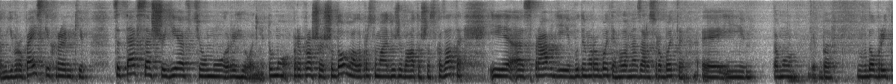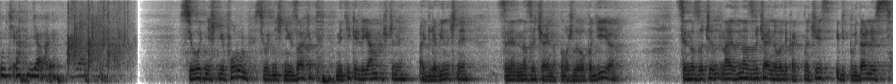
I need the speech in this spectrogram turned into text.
там європейських ринків. Це те все, що є в цьому регіоні. Тому перепрошую, що довго, але просто маю дуже багато що сказати. І е, справді будемо робити. Головне зараз робити. Е, і тому якби в добрий путь. Дякую. Сьогоднішній форум, сьогоднішній захід не тільки для Ямпільщини, а й для Вінниччини – це надзвичайно важлива подія. Це надзвичайно велика честь і відповідальність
